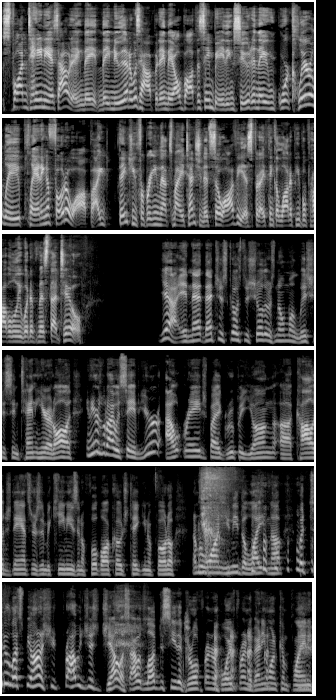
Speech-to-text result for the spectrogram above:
spontaneous outing. They they knew that it was happening. They all bought the same bathing suit, and they were clearly planning a photo op. I thank you for bringing that to my attention. It's so obvious, but I think a lot of people probably would have missed that too. Yeah, and that that just goes to show there's no malicious intent here at all. And here's what I would say: if you're outraged by a group of young uh, college dancers in bikinis and a football coach taking a photo, number one, you need to lighten up. But two, let's be honest, you're probably just jealous. I would love to see the girlfriend or boyfriend of anyone complaining.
